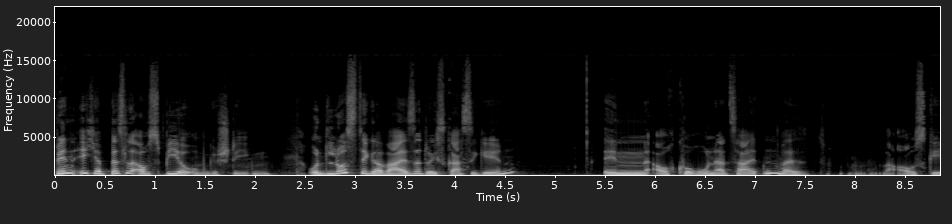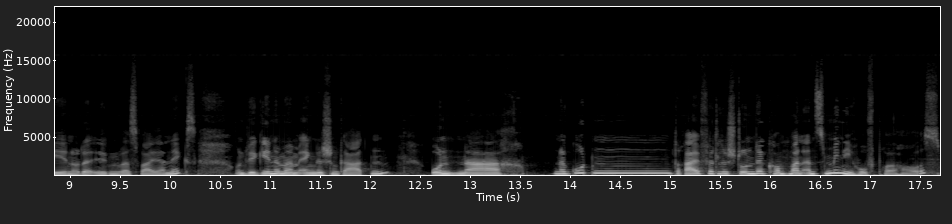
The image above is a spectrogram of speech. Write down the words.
bin ich ein bisschen aufs Bier umgestiegen. Und lustigerweise durchs Gassi gehen, in auch Corona-Zeiten, weil ausgehen oder irgendwas war ja nichts. Und wir gehen immer im englischen Garten und nach einer guten Dreiviertelstunde kommt man ans Mini-Hofbräuhaus.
